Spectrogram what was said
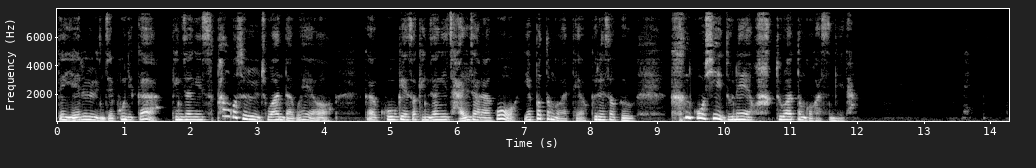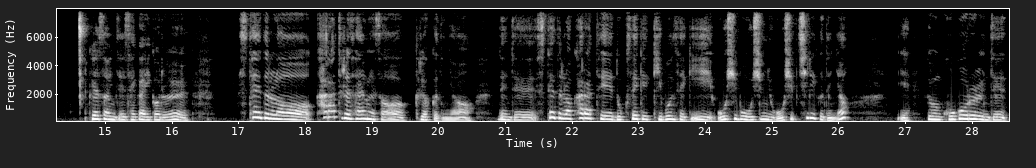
근데 얘를 이제 보니까 굉장히 습한 곳을 좋아한다고 해요. 그러니까 고기에서 굉장히 잘 자라고 예뻤던 것 같아요. 그래서 그 큰 꽃이 눈에 확 들어왔던 것 같습니다. 네. 그래서 이제 제가 이거를 스테들러 카라트를 사용해서 그렸거든요. 근데 이제 스테들러 카라트의 녹색의 기본색이 55, 56, 57이거든요. 예. 그럼 그거를 이제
